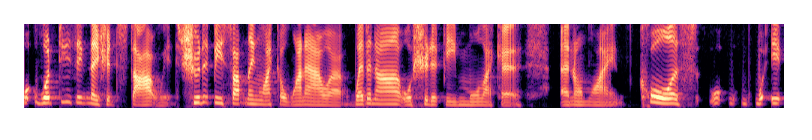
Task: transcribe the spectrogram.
what, what do you think they should start with? Should it be something like a one hour webinar or should it be more like a an online course? It,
